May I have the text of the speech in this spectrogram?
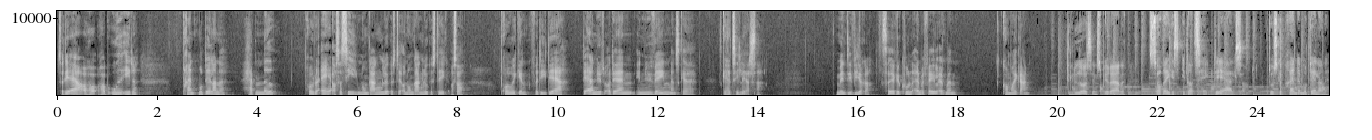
Så det er at hoppe ud i det, print modellerne, have dem med, prøve det af, og så sige, nogle gange lykkes det, og nogle gange lykkes det ikke, og så prøve igen, fordi det er, det er nyt, og det er en, en ny vane, man skal, skal have tillært sig. Men det virker, så jeg kan kun anbefale, at man kommer i gang. Det lyder også inspirerende. Så Rikkes idrætshag, det er altså, du skal printe modellerne,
